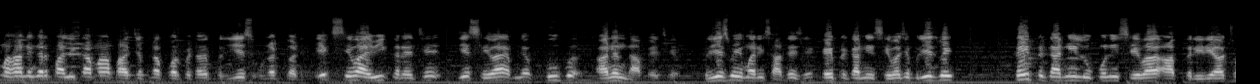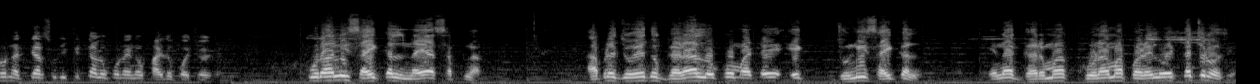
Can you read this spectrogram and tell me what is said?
મહાનગરપાલિકામાં ભાજપના કોર્પોરેટર બ્રિજેશ ઉનટકટ એક સેવા એવી કરે છે જે સેવા એમને ખૂબ આનંદ આપે છે. બ્રિજેશભાઈ અમારી સાથે છે. કઈ પ્રકારની સેવા છે? બ્રિજેશભાઈ, કઈ પ્રકારની લોકોની સેવા આપ કરી રહ્યા છો અને અત્યાર સુધી કેટલા લોકોને એનો ફાયદો પહોંચ્યો છે? પુરાની સાયકલ, નયા સપના. આપણે જોઈએ તો ઘણા લોકો માટે એક જૂની સાયકલ એના ઘરમાં ખૂણામાં પડેલો એક કચરો છે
